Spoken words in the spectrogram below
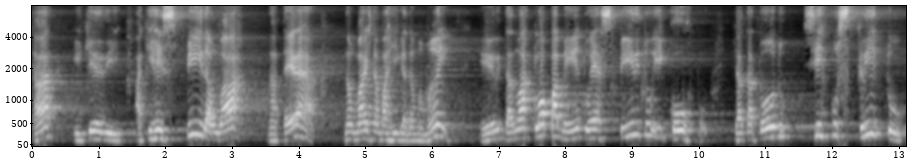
tá? e que ele aqui respira o ar na terra, não mais na barriga da mamãe, ele está no aclopamento espírito e corpo. Já está todo circunscrito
